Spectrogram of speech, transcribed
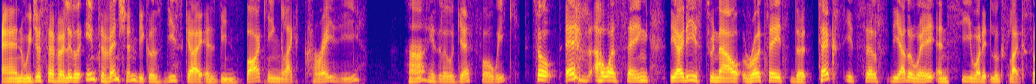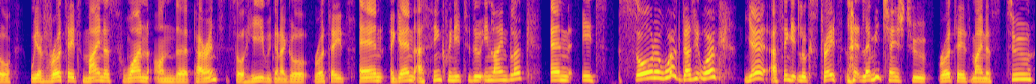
And we just have a little intervention because this guy has been barking like crazy. Huh? He's a little guest for a week. So as I was saying, the idea is to now rotate the text itself the other way and see what it looks like. So we have rotate minus one on the parent. So here we're gonna go rotate. And again, I think we need to do inline block. And it sort of work. Does it work? Yeah, I think it looks straight. Let me change to rotate minus two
